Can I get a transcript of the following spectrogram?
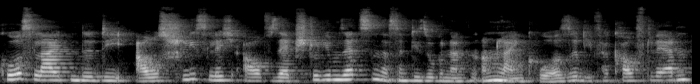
Kursleitende, die ausschließlich auf Selbststudium setzen. Das sind die sogenannten Online-Kurse, die verkauft werden.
